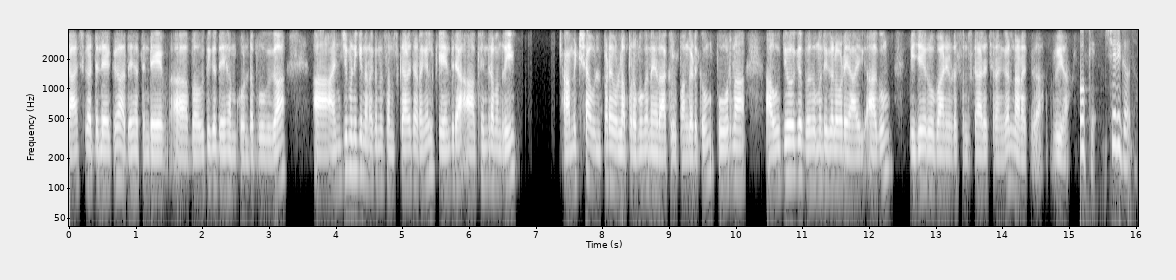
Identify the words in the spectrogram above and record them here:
രാജ്ഘട്ടിലേക്ക് അദ്ദേഹത്തിന്റെ ഭൗതികദേഹം കൊണ്ടുപോകുക. അഞ്ചു മണിക്ക് നടക്കുന്ന സംസ്കാര ചടങ്ങിൽ കേന്ദ്ര ആഭ്യന്തരമന്ത്രി അമിത്ഷാ ഉൾപ്പെടെയുള്ള പ്രമുഖ നേതാക്കൾ പങ്കെടുക്കും. പൂർണ ഔദ്യോഗിക ബഹുമതികളോടെ ആകും വിജയ് രൂപാണിയുടെ സംസ്കാര ചടങ്ങുകൾ നടക്കുക. വീണ. ഓക്കെ. ശരി ഗൗതം.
